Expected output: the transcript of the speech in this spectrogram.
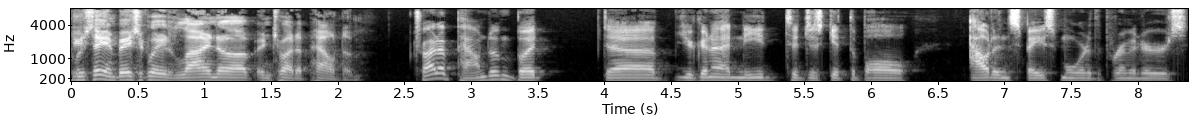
you're saying basically line up and try to pound them. Try to pound them, but uh, you're going to need to just get the ball out in space more to the perimeters.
